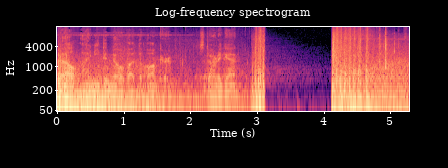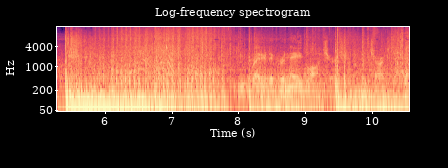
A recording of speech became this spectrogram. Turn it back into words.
Bell, I need to know about the bunker. Start again. You readied a grenade launcher and charged ahead.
